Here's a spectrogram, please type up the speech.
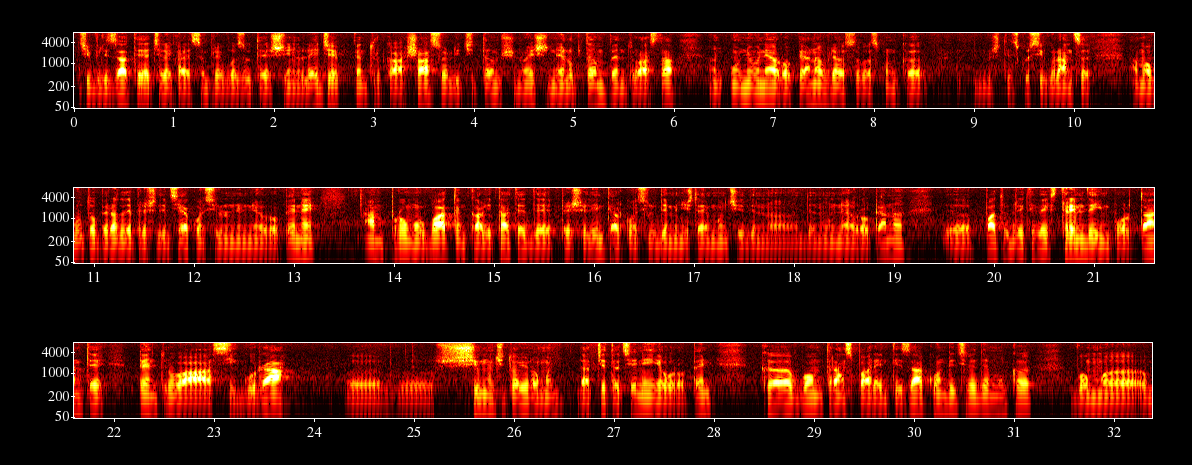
civilizate, acele care sunt prevăzute și în lege, pentru că așa solicităm și noi și ne luptăm pentru asta în Uniunea Europeană. Vreau să vă spun că, știți cu siguranță, am avut o perioadă de președinție a Consiliului Uniunii Europene, am promovat în calitate de președinte al Consiliului de Miniștri ai Muncii din, din Uniunea Europeană uh, patru directive extrem de importante pentru a asigura uh, uh, și muncitorii români, dar cetățenii europeni, că vom transparentiza condițiile de muncă, vom,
